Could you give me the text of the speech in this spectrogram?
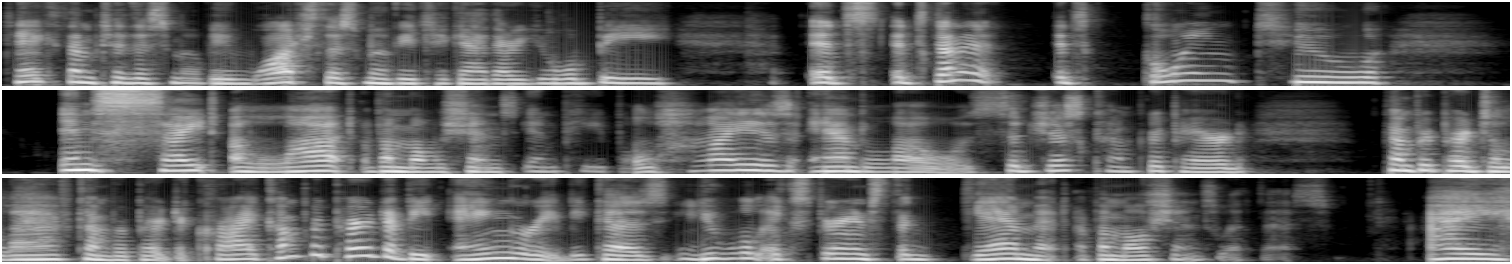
take them to this movie, watch this movie together. You will be it's it's gonna it's going to incite a lot of emotions in people, highs and lows. So just come prepared. Come prepared to laugh, come prepared to cry, come prepared to be angry because you will experience the gamut of emotions with this. I,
